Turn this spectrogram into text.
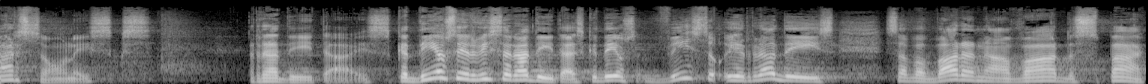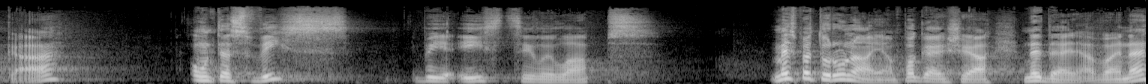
personisks, radītājs, ka Dievs ir visa radītājs, ka Dievs visu ir radījis savā varenā vārda spēkā, un tas viss bija izcili labs. Mēs par to runājām pagājušajā nedēļā, vai ne?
